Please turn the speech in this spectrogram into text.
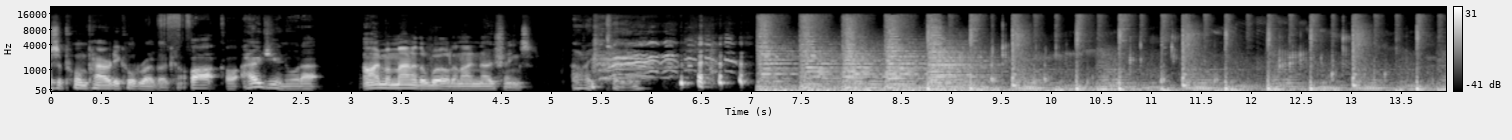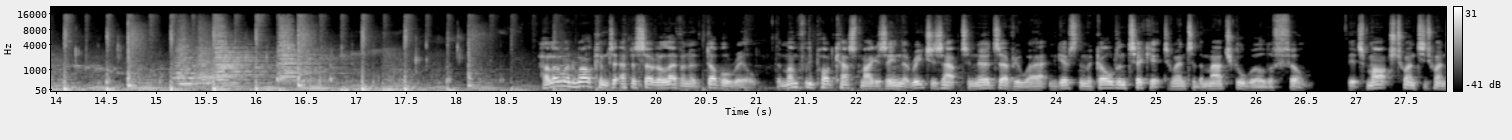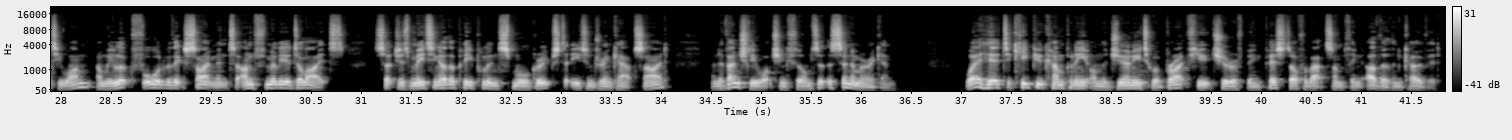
is a porn parody called Robocop. Fuck. off. How do you know that? I'm a man of the world and I know things. All right, Tim. Hello and welcome to episode 11 of Double Reel, the monthly podcast magazine that reaches out to nerds everywhere and gives them a golden ticket to enter the magical world of film. It's March 2021, and we look forward with excitement to unfamiliar delights, such as meeting other people in small groups to eat and drink outside, and eventually watching films at the cinema again. We're here to keep you company on the journey to a bright future of being pissed off about something other than COVID.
